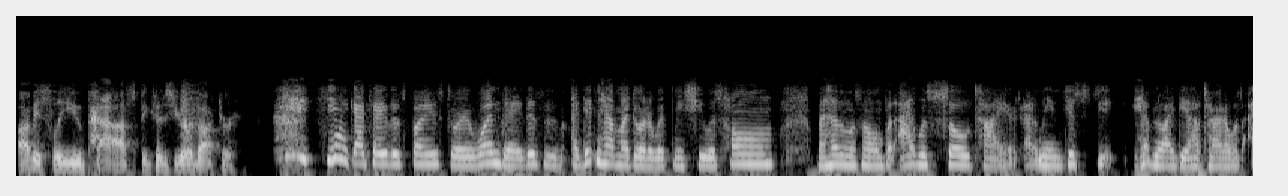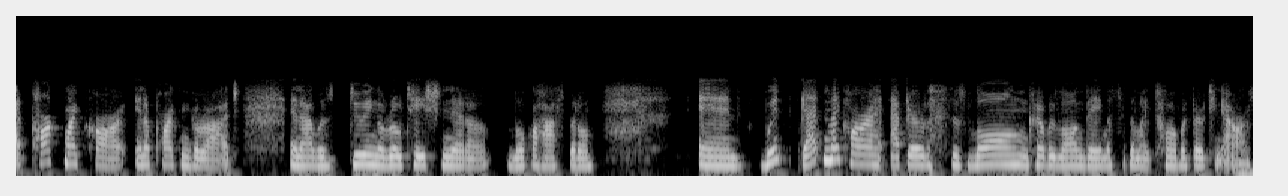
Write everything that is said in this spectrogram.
obviously you passed because you're a doctor? yeah, I got to tell you this funny story. One day, this is I didn't have my daughter with me. She was home. My husband was home, but I was so tired. I mean, just you have no idea how tired I was. I parked my car in a parking garage, and I was doing a rotation at a local hospital. And went got in my car after this long, incredibly long day. Must have been like 12 or 13 hours.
